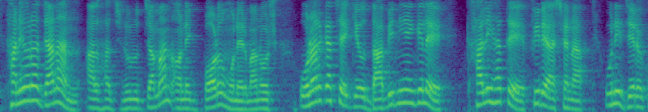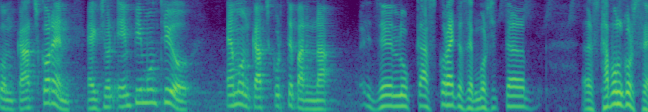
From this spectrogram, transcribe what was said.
স্থানীয়রা জানান আলহাজ নুরুজ্জামান অনেক বড় মনের মানুষ। ওনার কাছে কেউ দাবি নিয়ে গেলে খালি হাতে ফিরে আসে না। উনি যেরকম কাজ করেন একজন এমপি মন্ত্রীও এমন কাজ করতে পারেন না। যে লোক কাজ করাইতেছে মসজিদটা স্থাপন করছে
